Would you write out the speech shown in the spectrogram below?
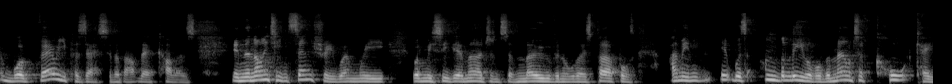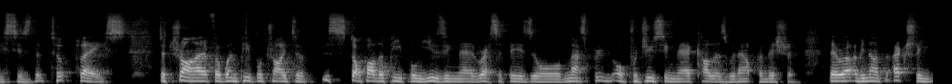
were very possessive about their colors. In the 19th century, when we when we see the emergence of mauve and all those purples. I mean, it was unbelievable the amount of court cases that took place to try for when people tried to stop other people using their recipes or mass or producing their colors without permission. There are, I mean, I've actually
